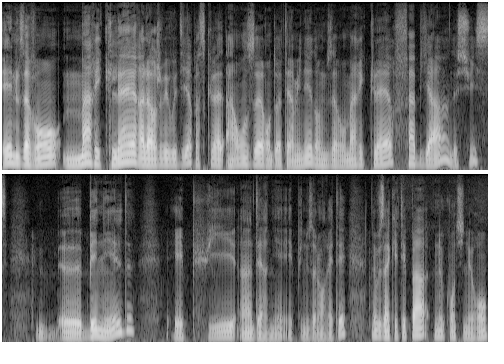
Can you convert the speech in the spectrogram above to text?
Et nous avons Marie-Claire. Alors, je vais vous dire, parce qu'à 11h, on doit terminer. Donc, nous avons Marie-Claire, Fabia de Suisse, euh, Bénilde, et puis un dernier. Et puis, nous allons arrêter. Ne vous inquiétez pas, nous continuerons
